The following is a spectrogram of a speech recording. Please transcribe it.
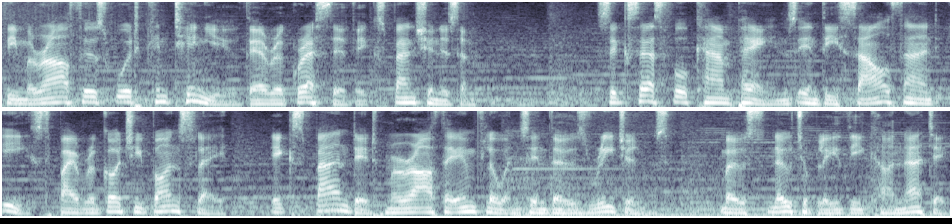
the Marathas would continue their aggressive expansionism. Successful campaigns in the south and east by Raghoji Bhonsle expanded Maratha influence in those regions, most notably the Carnatic.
